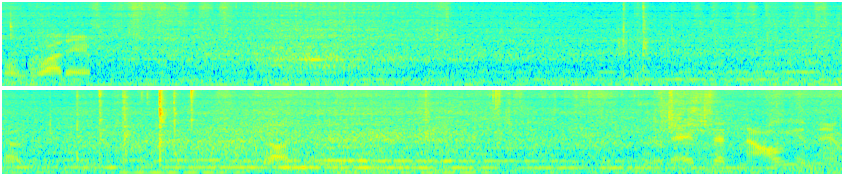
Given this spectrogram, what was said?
Còn quá đẹp. Rồi. Để sách nổ cho anh em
